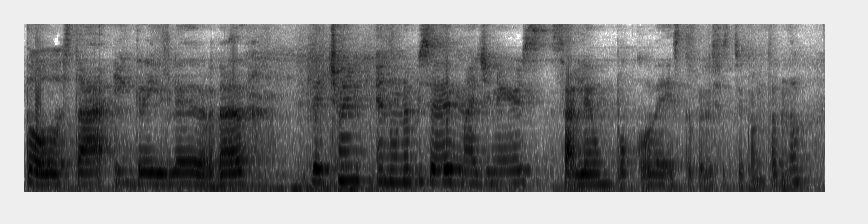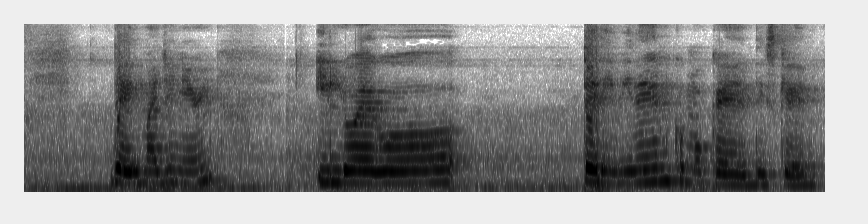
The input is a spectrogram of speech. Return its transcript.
Todo está increíble, de verdad. De hecho, en, en un episodio de Imagineers sale un poco de esto que les estoy contando. De Imagineering y luego te dividen como que disque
